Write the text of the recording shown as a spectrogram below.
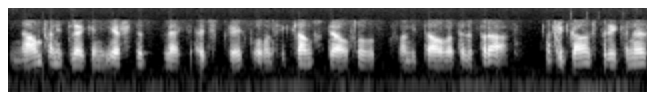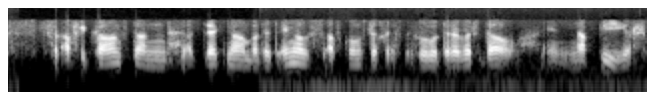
die naam van die plek in die eerste plek uitspreek volgens die klankstelsel van die taal wat hulle praat. Afrikaanssprekendes vir Afrikaans dan 'n pleknaam wat uit Engels afkomstig is, byvoorbeeld Riversdal en Napier.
